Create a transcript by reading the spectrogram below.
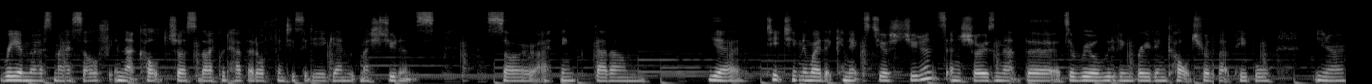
re immerse myself in that culture so that I could have that authenticity again with my students. So I think that um, yeah teaching in a way that connects to your students and shows them that the it's a real living breathing culture that people you know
